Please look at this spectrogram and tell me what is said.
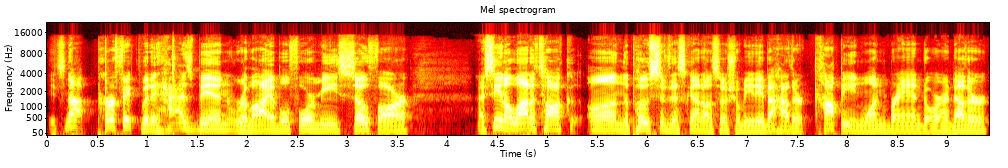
it's not perfect, but it has been reliable for me so far. I've seen a lot of talk on the posts of this gun on social media about how they're copying one brand or another.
